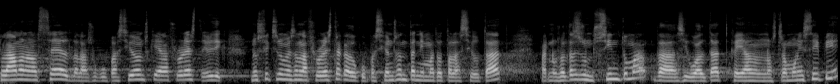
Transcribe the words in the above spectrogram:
clamen al cel de les ocupacions que hi ha a la floresta. Jo dic, no es fixi només en la floresta, que d'ocupacions en tenim a tota la ciutat. Per nosaltres és un símptoma de desigualtat que hi ha en el nostre municipi,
